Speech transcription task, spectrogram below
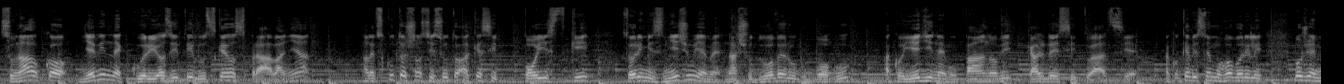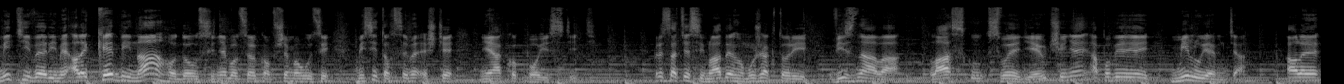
sú naoko nevinné kuriozity ľudského správania, ale v skutočnosti sú to akési poistky, ktorými znižujeme našu dôveru k Bohu ako jedinému pánovi každej situácie. Ako keby sme mu hovorili, Bože, my ti veríme, ale keby náhodou si nebol celkom všemohúci, my si to chceme ešte nejako poistiť. Predstavte si mladého muža, ktorý vyznáva lásku svojej dievčine a povie jej milujem ťa. Ale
